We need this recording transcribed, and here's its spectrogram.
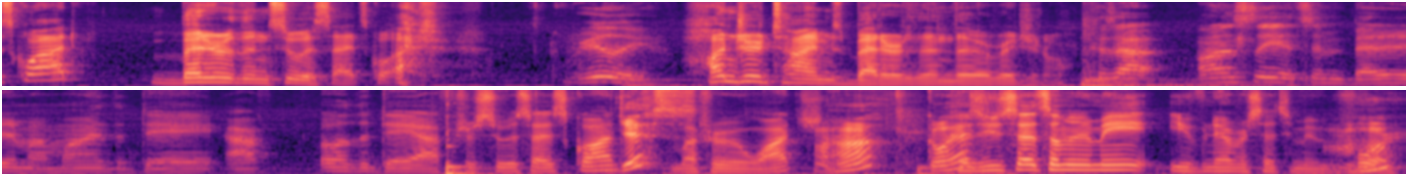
squad better than Suicide Squad. really Hundred times better than the original. because I honestly it's embedded in my mind the day after oh the day after Suicide Squad Yes. my favorite watch Uh huh. Go ahead. because you said something to me you've never said to me before Mhm.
